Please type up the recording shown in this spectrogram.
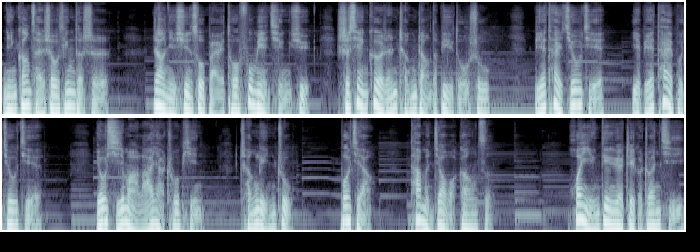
您刚才收听的是，让你迅速摆脱负面情绪，实现个人成长的必读书。别太纠结，也别太不纠结。由喜马拉雅出品，程林著，播讲。他们叫我刚子。欢迎订阅这个专辑，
